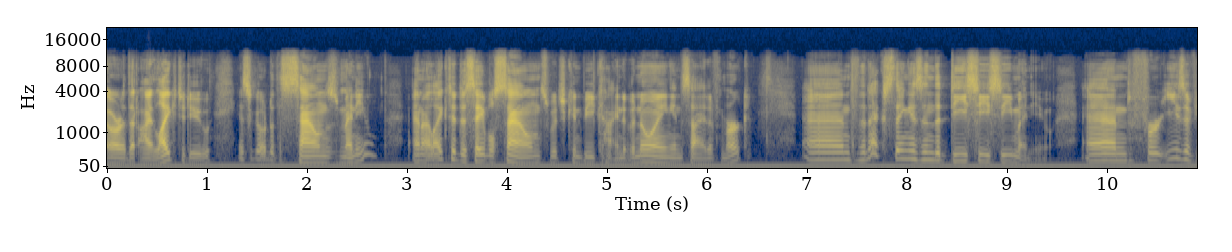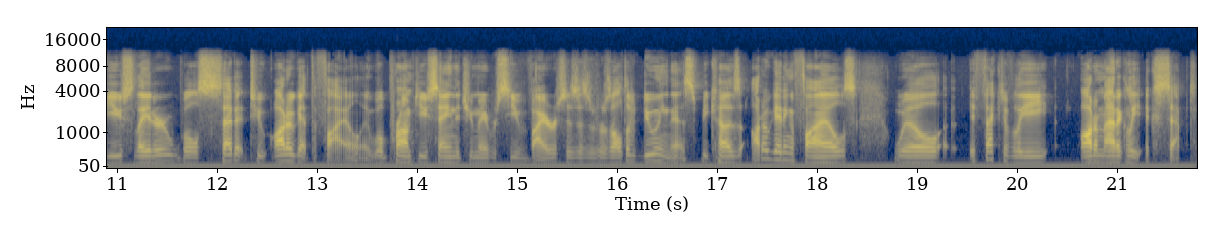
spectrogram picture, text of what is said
or that I like to do, is to go to the sounds menu and I like to disable sounds which can be kind of annoying inside of mIRC. And the next thing is in the DCC menu. And for ease of use later, we'll set it to auto-get the file. It will prompt you saying that you may receive viruses as a result of doing this because auto-getting files will effectively automatically accept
